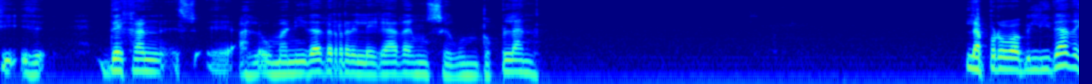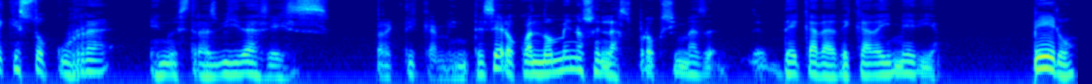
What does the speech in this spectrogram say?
eh, dejan eh, a la humanidad relegada en un segundo plano. La probabilidad de que esto ocurra en nuestras vidas es prácticamente cero, cuando menos en las próximas décadas, década y media. Pero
